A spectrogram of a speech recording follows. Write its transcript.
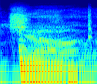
reach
